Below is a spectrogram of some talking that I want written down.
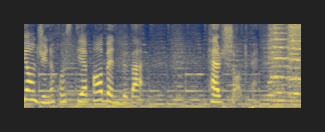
یانجی نەخۆستیە پابند ببە هەر شاد بن.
